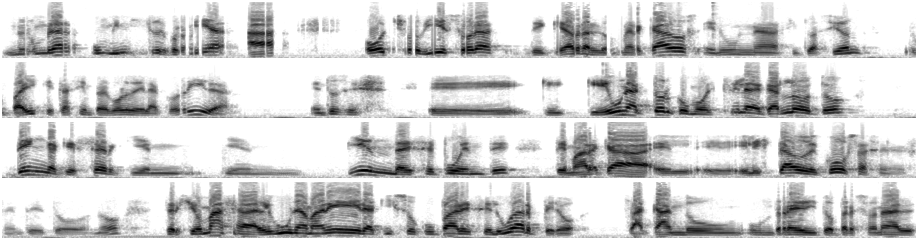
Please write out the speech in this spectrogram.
nombrar un ministro de Economía a 8 o 10 horas de que abran los mercados en una situación de un país que está siempre al borde de la corrida. Entonces, eh, que, que un actor como Estrella de Carlotto tenga que ser quien, quien tienda ese puente, te marca el, estado de cosas en el frente de todos, ¿no? Sergio Massa de alguna manera quiso ocupar ese lugar, pero sacando un, rédito personal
